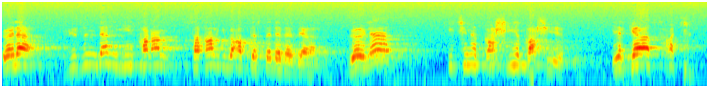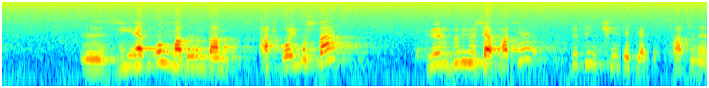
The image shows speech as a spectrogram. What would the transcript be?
Öyle yüzünden yıkanan sakal gibi abdestte ne değil. Böyle içini kaşıyı kaşıyı. Erkeğe saç e, zinet olmadığından saç koymuşsa örgülüyse saçı bütün çizecek saçını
